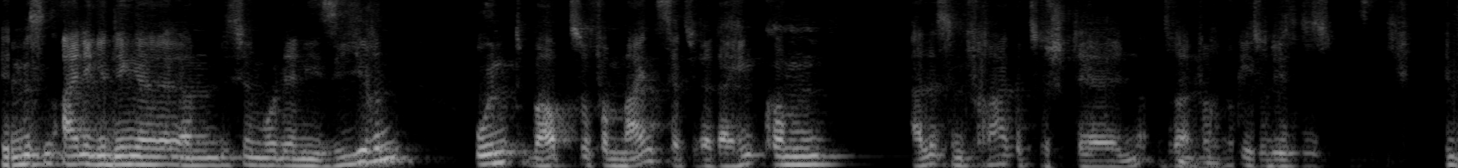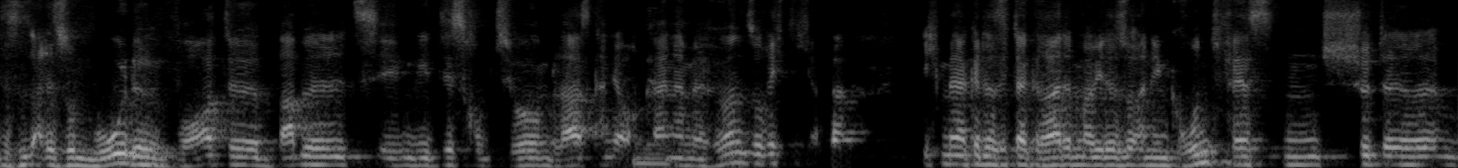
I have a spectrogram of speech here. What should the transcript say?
wir müssen einige Dinge ähm, ein bisschen modernisieren und überhaupt so vom Mindset wieder dahin kommen, alles in Frage zu stellen. Also einfach wirklich so dieses das sind alles so Modeworte, Bubbles, irgendwie Disruption, bla, das kann ja auch mhm. keiner mehr hören so richtig, aber ich merke, dass ich da gerade mal wieder so an den Grundfesten schütte,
